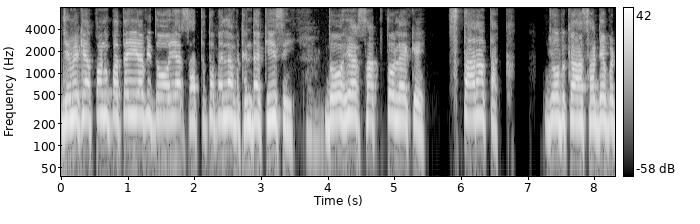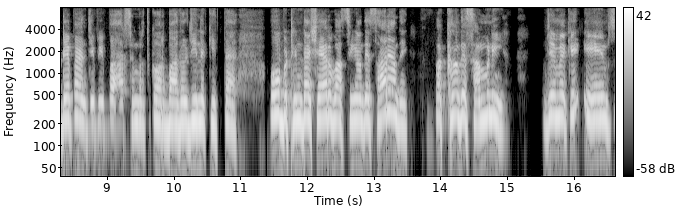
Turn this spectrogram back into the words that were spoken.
ਜਿਵੇਂ ਕਿ ਆਪਾਂ ਨੂੰ ਪਤਾ ਹੀ ਆ ਵੀ 2007 ਤੋਂ ਪਹਿਲਾਂ ਬਠਿੰਡਾ ਕੀ ਸੀ? 2007 ਤੋਂ ਲੈ ਕੇ 17 ਤੱਕ ਜੋ ਵਿਕਾਸ ਸਾਡੇ ਵੱਡੇ ਭੈਣ ਜੀ ਬੀਬਾ ਹਰਸਿਮਰਤ ਕੌਰ ਬਾਦਲ ਜੀ ਨੇ ਕੀਤਾ, ਉਹ ਬਠਿੰਡਾ ਸ਼ਹਿਰ ਵਾਸੀਆਂ ਦੇ ਸਾਰਿਆਂ ਦੇ ਅੱਖਾਂ ਦੇ ਸਾਹਮਣੇ ਹੈ ਜਿਵੇਂ ਕਿ AIIMS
